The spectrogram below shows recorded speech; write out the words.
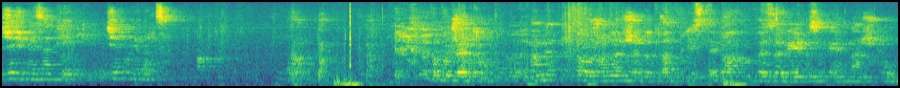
żeśmy zapięli. Dziękuję bardzo. do budżetu. Mamy założone, że do 2020 wyzerujemy sobie nasz dług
